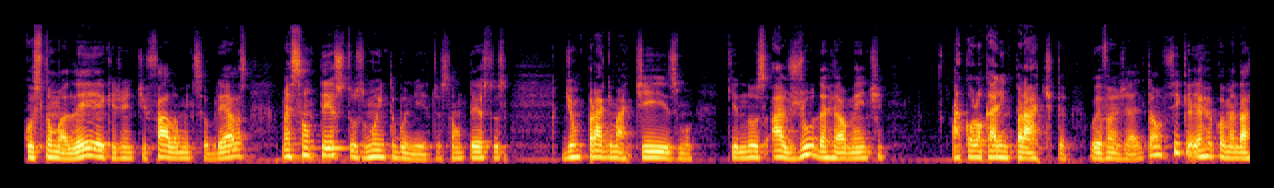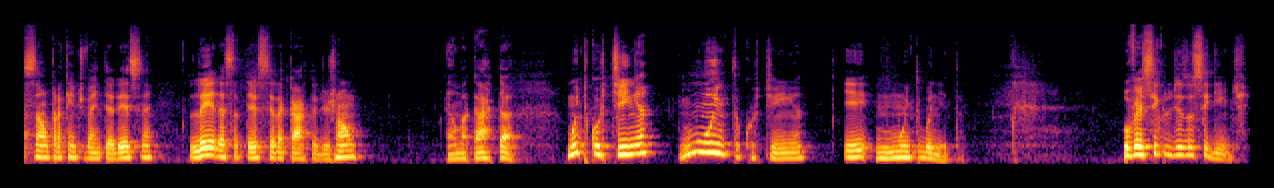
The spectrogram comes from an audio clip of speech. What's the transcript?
costuma ler, que a gente fala muito sobre elas, mas são textos muito bonitos, são textos de um pragmatismo que nos ajuda realmente a colocar em prática o Evangelho. Então fica aí a recomendação para quem tiver interesse, né? ler essa terceira carta de João. É uma carta muito curtinha, muito curtinha e muito bonita. O versículo diz o seguinte:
